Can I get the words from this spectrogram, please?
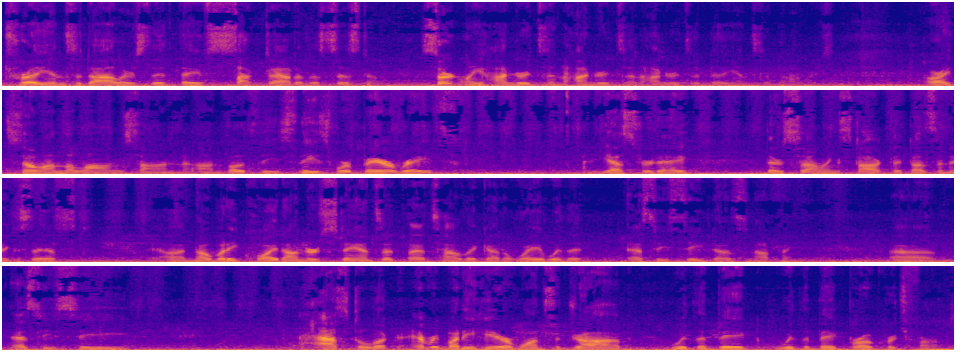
trillions of dollars that they've sucked out of the system certainly hundreds and hundreds and hundreds of billions of dollars. All right, so on the longs on, on both these, these were bear raids yesterday. They're selling stock that doesn't exist. Uh, nobody quite understands it. That's how they got away with it. SEC does nothing. Um, SEC has to look, everybody here wants a job with the big, with the big brokerage firms.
